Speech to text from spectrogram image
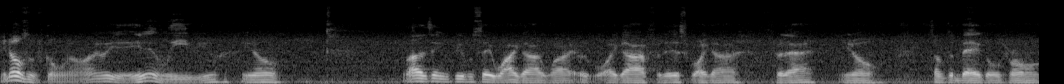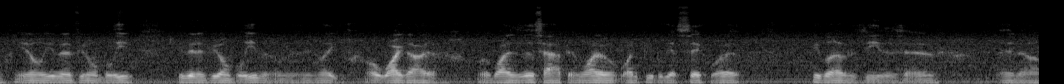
He knows what's going on. I mean, he didn't leave you. You know, a lot of things people say, why God? Why, why God for this? Why God for that? You know, something bad goes wrong, you know, even if you don't believe, even if you don't believe in them, and like, oh, why God, why does this happen? Why do why do people get sick? Why do people have diseases? And and uh,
